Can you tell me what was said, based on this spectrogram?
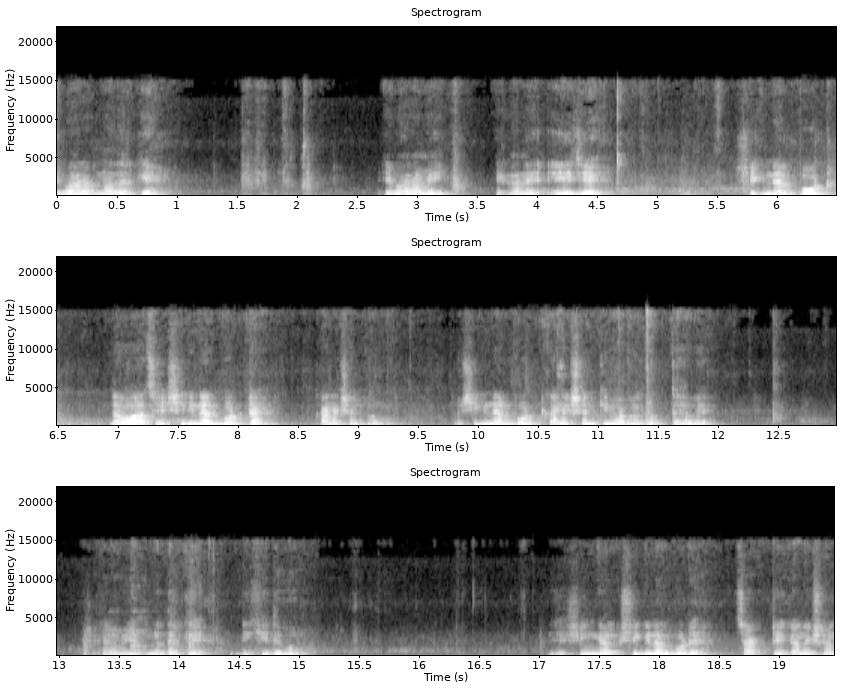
এবার আপনাদেরকে, এবার আমি এখানে এই যে সিগন্যাল বোর্ড দেওয়া আছে সিগন্যাল বোর্ডটা কানেকশান করব। তো সিগন্যাল বোর্ড কানেকশন কীভাবে করতে হবে? সেটা আমি আপনাদেরকে দেখিয়ে দেব। যে সিঙ্গেল সিগন্যাল বোর্ডে চারটে কানেকশন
